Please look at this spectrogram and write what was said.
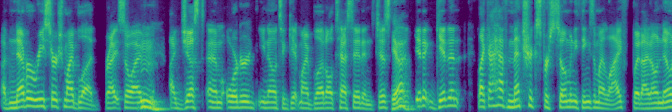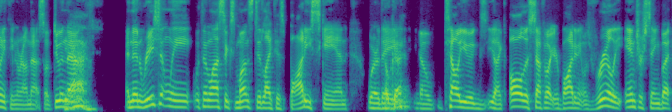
I've never researched my blood, right? So I Mm. I just am ordered, you know, to get my blood all tested and just Yeah. get it get it like I have metrics for so many things in my life, but I don't know anything around that. So doing that and then recently, within the last six months, did like this body scan where they, Okay. you know, tell you ex- like all this stuff about your body, and it was really interesting. But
